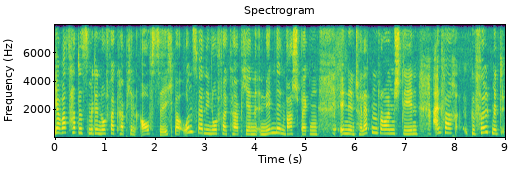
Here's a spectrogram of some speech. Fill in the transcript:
Ja, was hat es mit den Notfallkörbchen auf sich? Bei uns werden die Notfallkörbchen neben den Waschbecken in den Toilettenräumen stehen, einfach gefüllt mit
